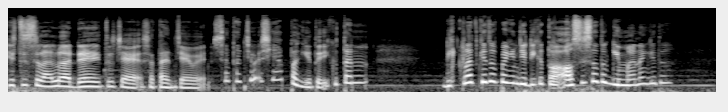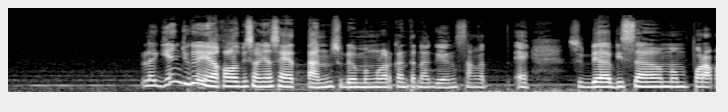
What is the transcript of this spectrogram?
itu selalu ada itu cewek setan cewek. Setan cewek siapa gitu? Ikutan diklat gitu pengen jadi ketua osis atau gimana gitu? Lagian juga ya kalau misalnya setan sudah mengeluarkan tenaga yang sangat eh sudah bisa memporak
